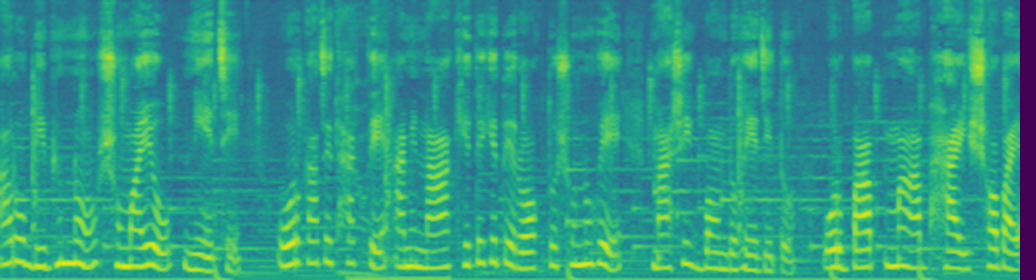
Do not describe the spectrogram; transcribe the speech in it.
আরও বিভিন্ন সময়েও নিয়েছে। ওর কাছে থাকতে আমি না খেতে খেতে রক্ত শূন্য হয়ে মাসিক বন্ধ হয়ে যেত। ওর বাপ, মা, ভাই সবাই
